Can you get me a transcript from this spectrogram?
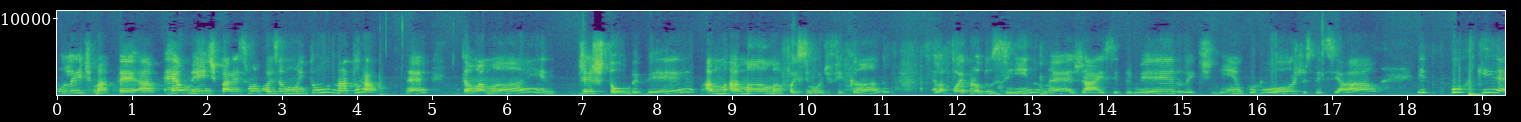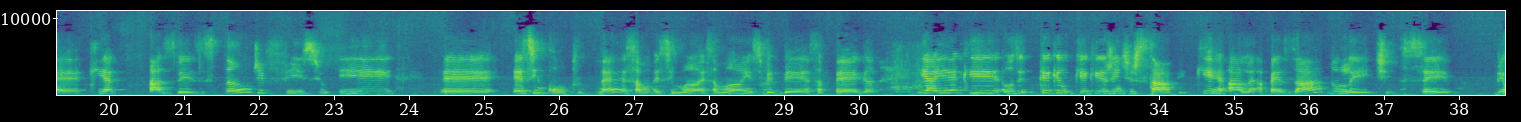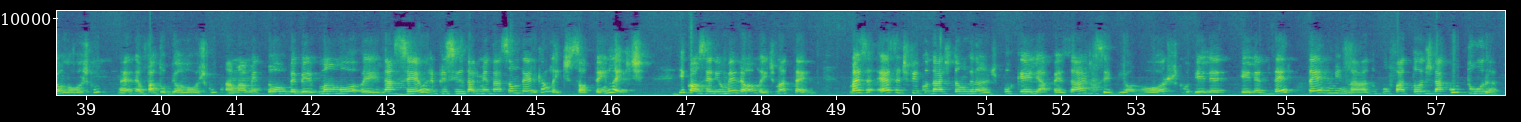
o leite materno realmente parece uma coisa muito natural, né? Então, a mãe gestou o bebê, a, a mama foi se modificando, ela foi produzindo, né, já esse primeiro leitinho, colostro especial. E por que é que é, às vezes, tão difícil e é, esse encontro, né? Essa, esse mãe, essa mãe, esse bebê, essa pega. E aí é que o que, que, que a gente sabe? Que apesar do leite ser biológico, né? é um fator biológico, amamentou, o bebê mamou, ele nasceu, ele precisa da alimentação dele, que é o leite, só tem leite. E qual seria o melhor? Leite materno. Mas essa dificuldade tão grande, porque ele, apesar de ser biológico, ele é, ele é determinado por fatores da cultura.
